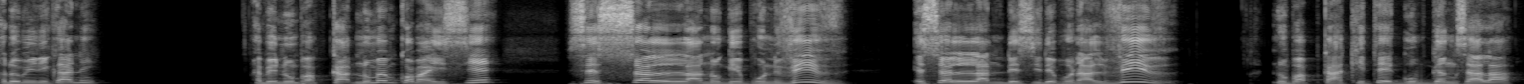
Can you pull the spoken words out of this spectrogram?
en Dominicanie. Et bien nous nous même comme haïtiens, c'est seul là nous pour nous vivre et seul là nous décider pour nous vivre. Nous pas quitter groupe gang ça là.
